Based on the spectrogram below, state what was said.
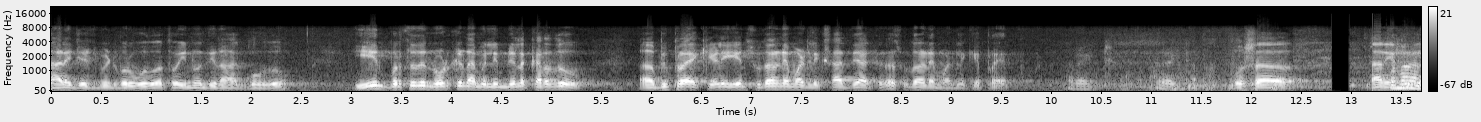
ನಾಳೆ ಜಡ್ಜ್ಮೆಂಟ್ ಬರ್ಬೋದು ಅಥವಾ ಇನ್ನೊಂದು ದಿನ ಆಗ್ಬೋದು. ಏನು ಬರ್ತದೆ ನೋಡ್ಕೊಂಡು ಆಮೇಲೆ ನಿಮ್ಮನ್ನೆಲ್ಲ ಕರೆದು ಅಭಿಪ್ರಾಯ ಕೇಳಿ ಏನು ಸುಧಾರಣೆ ಮಾಡಲಿಕ್ಕೆ ಸಾಧ್ಯ ಆಗ್ತದೆ ಸುಧಾರಣೆ ಮಾಡಲಿಕ್ಕೆ ಪ್ರಯತ್ನ. ಬಹುಶಃ ನಾನು ಎಲ್ಲರಿಗೂ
